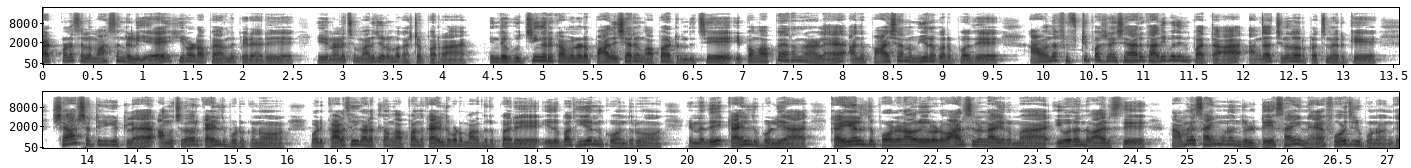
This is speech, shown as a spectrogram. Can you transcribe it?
கட் பண்ண சில மாதங்கள்லேயே ஹீரோட அப்பா இறந்து போயிறாரு. இது நினச்சி மர்ஜி ரொம்ப கஷ்டப்படுறான். இந்த குச்சிங்கிற கம்பெனியோட பாதி ஷேர் உங்கள் அப்பாட்ட இருந்துச்சு. இப்போ அவங்க அப்பா இறந்தனால அந்த பாதி ஷேர் நம்ம ஹீரோக்கு வரப்போகுது. அவன் தான் ஃபிஃப்டி பர்சன்டேஜ் ஷேருக்கு அதிபதினு பார்த்தா அங்கே சின்னதாக ஒரு பிரச்சனை இருக்குது ஷேர் சர்டிஃபிகேட்டில் அவங்க சின்னதாக ஒரு கையெழுத்து போட்டிருக்கணும். ஒரு கடைசி காலத்தில் அவங்க அப்பா அந்த கையெழுத்து போட மறந்துருப்பாரு. இதை பார்த்து ஹீரோனுக்கு வந்துடும் என்னது கையெழுத்து போடலையா? கையெழுத்து போடலைன்னா அவர் இவரோட வாரிசு இல்லைன்னு ஆயிருமா? இவரும் அந்த வாரிசு. நம்மளே சைன் பண்ணுன்னு சொல்லிட்டு சைனை ஃபோர்ஜரி பண்ணுவாங்க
